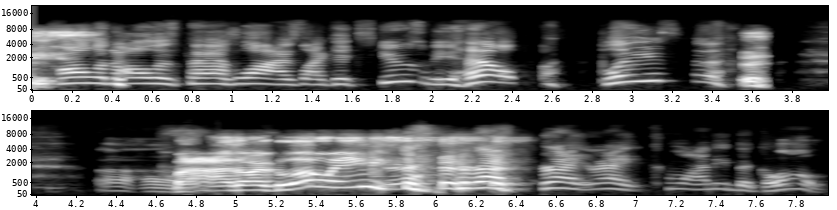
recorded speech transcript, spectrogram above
me! calling all his past lives, like, excuse me, help, please. My eyes are glowing." right, right, right. Come on, I need the glow.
